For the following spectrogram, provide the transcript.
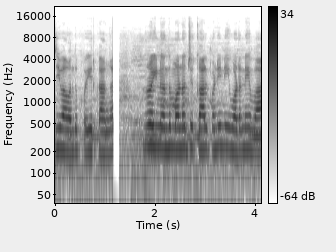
ஜீவா வந்து போயிருக்காங்க. ரோஹின் வந்து மனோஜுக்கு கால் பண்ணி நீ உடனே வா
